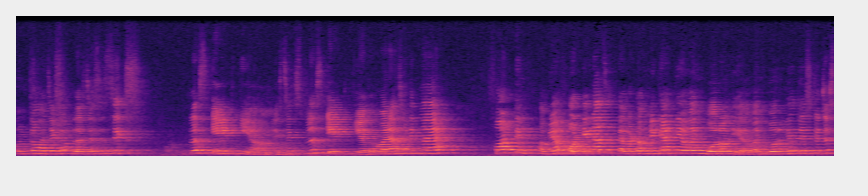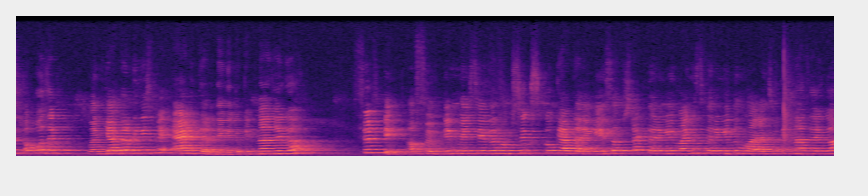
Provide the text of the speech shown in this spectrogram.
उनका हो जाएगा प्लस जैसे 6 प्लस 8 किया हमने 6 प्लस 8 किया तो हमारा आंसर कितना है 14 अब यहाँ 14 आ सकता है बट हमने क्या किया 1 1 तो इसका जस्ट अपोजिट 1 क्या कर देंगे? इसमें ऐड कर देंगे। तो कितना आ जाएगा? 15 अब 15 में से अगर हम 6 को क्या करेंगे? सब्सट्रैक्ट करेंगे माइनस करेंगे तो हमारा आंसर कितना आ जाएगा?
